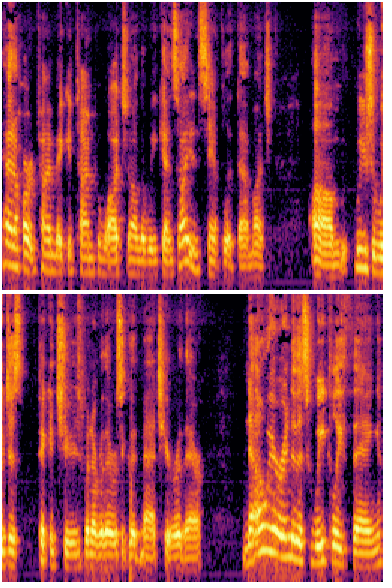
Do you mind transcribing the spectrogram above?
had a hard time making time to watch it on the weekend, so I didn't sample it that much. Um, we usually would just pick and choose whenever there was a good match here or there. Now we are into this weekly thing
